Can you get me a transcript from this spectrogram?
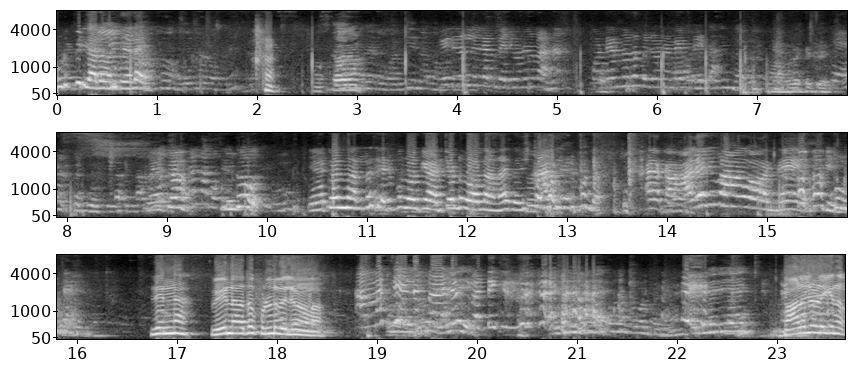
ഉടുപ്പില്ലാതെ വണ്ടിയല്ലേ? നമസ്കാരം. ഏറ്റവും നല്ല ചെരുപ്പ് നോക്കി അടിച്ചോണ്ട് പോകുന്നതാണ് ഇഷ്ടംപോലെ ചെരുപ്പുണ്ട്. ഇതെന്നാ? വീടിനകത്ത് ഫുള്ള് ബലൂണാണോ മാളിനെ വിളിക്കുന്നു.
